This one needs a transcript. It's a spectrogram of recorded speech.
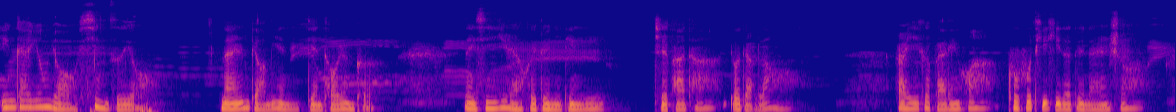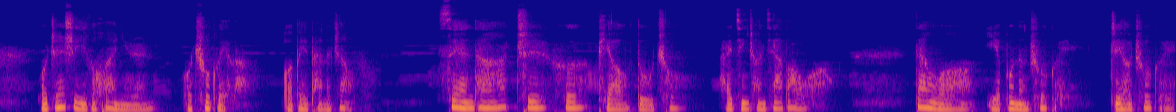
应该拥有性自由，男人表面点头认可，内心依然会对你定义，只怕他有点浪。而一个白莲花哭哭啼啼的对男人说。我真是一个坏女人，我出轨了，我背叛了丈夫。虽然他吃喝嫖赌抽，还经常家暴我，但我也不能出轨。只要出轨，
